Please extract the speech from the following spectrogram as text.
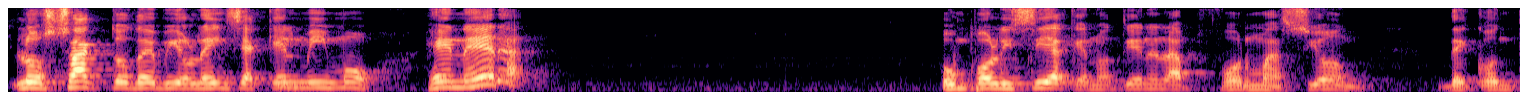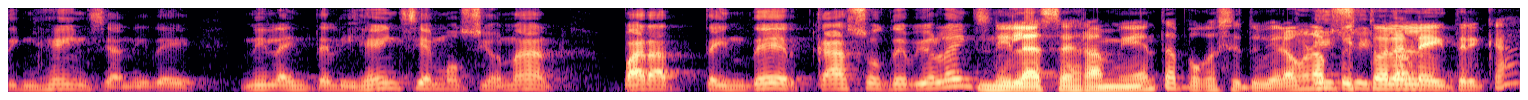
los actos de violencia que él mismo genera. Un policía que no tiene la formación de contingencia ni, de, ni la inteligencia emocional para atender casos de violencia. Ni las herramientas, porque si tuvieran una pistola eléctrica...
